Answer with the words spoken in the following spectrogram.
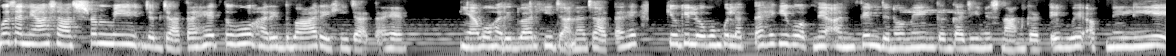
वो संन्यास आश्रम में जब जाता है तो वो हरिद्वार ही जाता है। या वो हरिद्वार ही जाना चाहता है, क्योंकि लोगों को लगता है कि वो अपने अंतिम दिनों में गंगा जी में स्नान करते हुए अपने लिए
